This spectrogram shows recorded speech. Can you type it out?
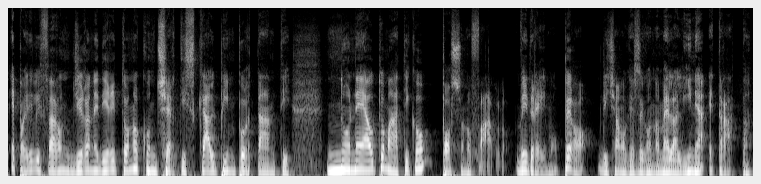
e poi devi fare un girone di ritorno con certi scalpi importanti. Non è automatico, possono farlo, vedremo, però diciamo che secondo me la linea è tratta.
